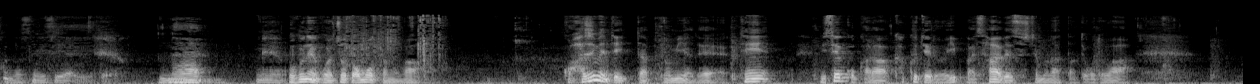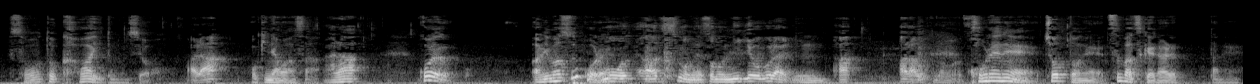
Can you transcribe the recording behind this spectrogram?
そんな先生や言うねて。ね僕ね、これちょっと思ったのが、こう初めて行った飲み屋で、店、店子からカクテルを一杯サービスしてもらったってことは、相当可愛いと思うんですよ。あら、沖縄さん。あら、これ、あります？これ。もう、あ私もね、その2行ぐらいに、あ、あら、沖縄これね、ちょっとね、唾つけられたね。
